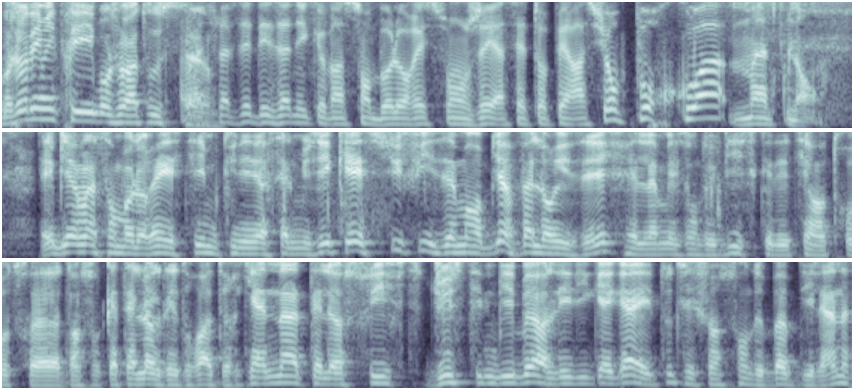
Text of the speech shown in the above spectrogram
Bonjour Dimitri, bonjour à tous. Euh, cela faisait des années que Vincent Bolloré songeait à cette opération. Pourquoi maintenant? Eh bien, Vincent Bolloré estime qu'Universal Music est suffisamment bien valorisé. La maison de disques détient entre autres euh, dans son catalogue les droits de Rihanna, Taylor Swift, Justin Bieber, Lady Gaga et toutes les chansons de Bob Dylan.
